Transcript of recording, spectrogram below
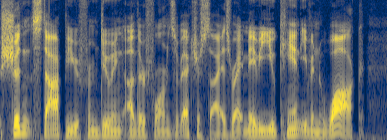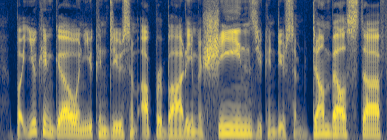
shouldn't stop you from doing other forms of exercise, right? Maybe you can't even walk, but you can go and you can do some upper body machines, you can do some dumbbell stuff,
